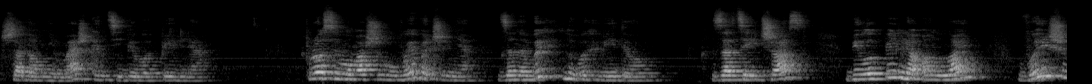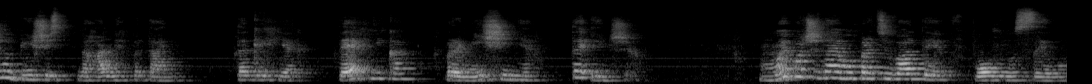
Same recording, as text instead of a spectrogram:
шановні мешканці Білопілля. Просимо вашого вибачення за невихід нових відео. За цей час Білопілля онлайн вирішило більшість нагальних питань, таких як техніка, приміщення та інших. Ми починаємо працювати в повну силу.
